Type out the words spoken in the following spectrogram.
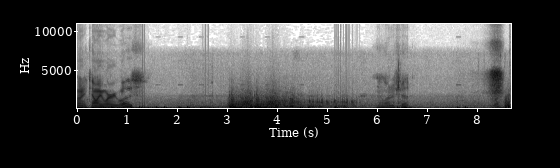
Somebody tell me where he was? A lot of shit. A lot of shit.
